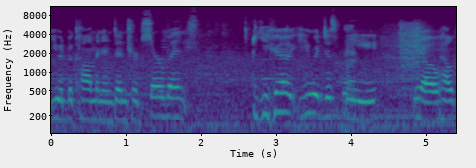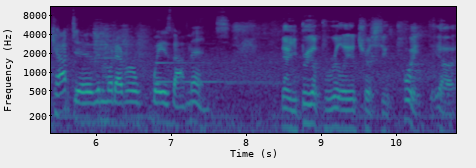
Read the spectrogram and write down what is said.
you would become an indentured servant, you you would just be, you know, held captive in whatever ways that meant. Now, you bring up a really interesting point. Uh,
